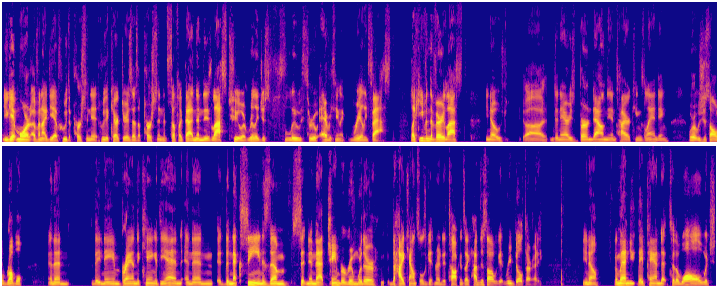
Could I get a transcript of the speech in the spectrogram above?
You get more of an idea of who the person is, who the character is as a person, and stuff like that. And then these last two, it really just flew through everything like really fast. Like even the very last, you know, uh, Daenerys burned down the entire King's Landing, where it was just all rubble, and then they name Bran the king at the end, and then the next scene is them sitting in that chamber room where they're the High Council is getting ready to talk. It's like, how'd this all get rebuilt already? You know, and then you, they panned it to the wall, which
